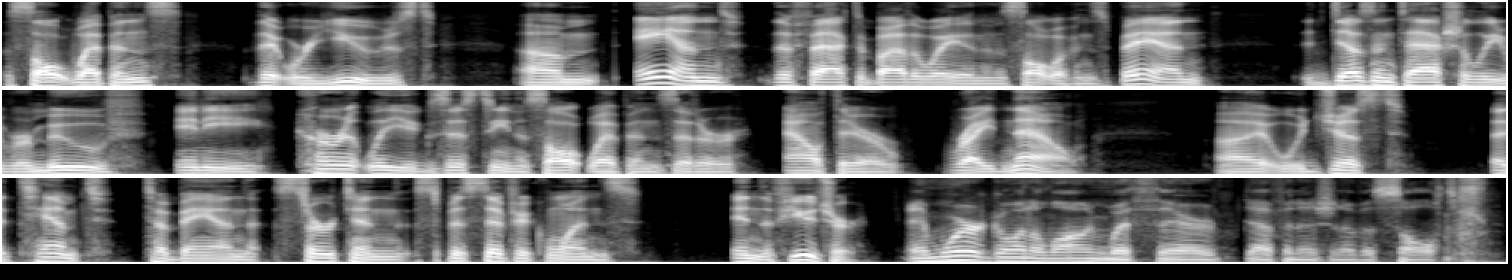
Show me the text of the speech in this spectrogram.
assault weapons that were used, um, and the fact that, by the way, an assault weapons ban doesn't actually remove any currently existing assault weapons that are out there right now. Uh, it would just attempt to ban certain specific ones in the future. And we're going along with their definition of assault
